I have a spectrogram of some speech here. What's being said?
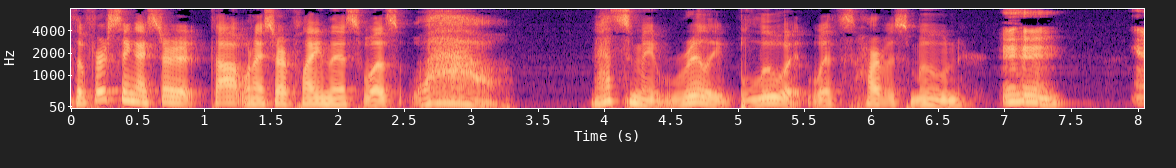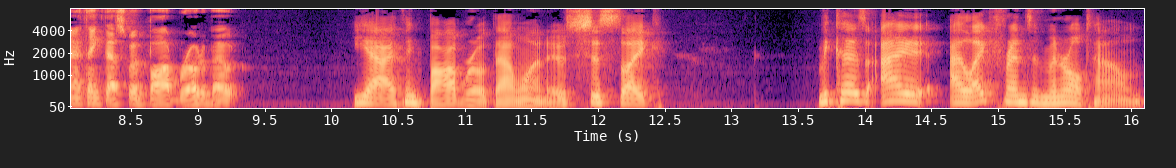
The first thing I started thought when I started playing this was, "Wow, Natsume really blew it with Harvest Moon." And I think that's what Bob wrote about. Yeah, I think Bob wrote that one. It was just like because I I liked Friends of Mineral Town.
